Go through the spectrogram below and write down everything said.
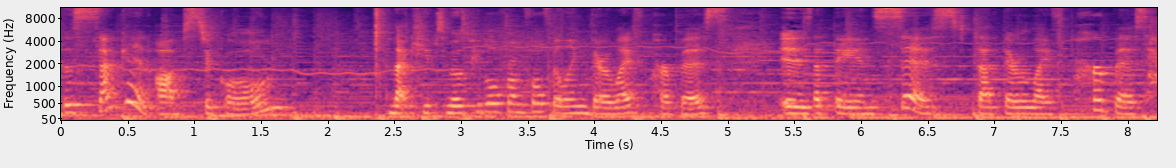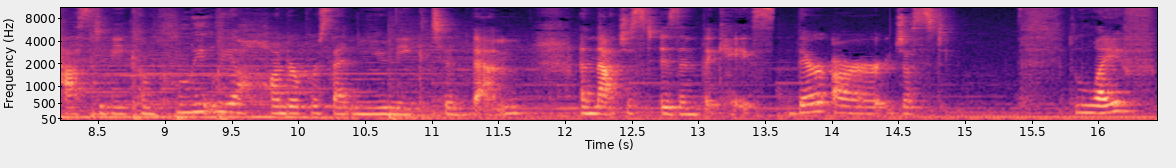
The second obstacle that keeps most people from fulfilling their life purpose is that they insist that their life purpose has to be completely 100% unique to them. And that just isn't the case. There are just life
